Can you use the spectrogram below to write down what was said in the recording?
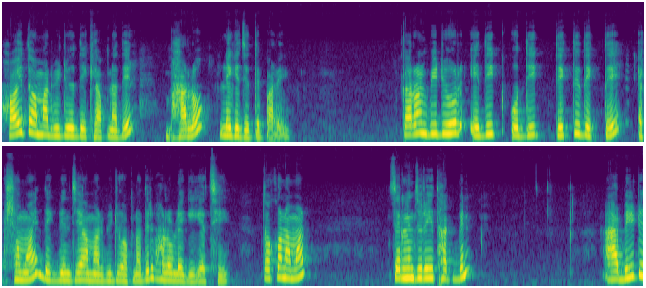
হয়তো আমার ভিডিও দেখে আপনাদের ভালো লেগে যেতে পারে। কারণ ভিডিওর এদিক ওদিক দেখতে দেখতে এক সময় দেখবেন যে আমার ভিডিও আপনাদের ভালো লেগে গেছে। তখন আমার চ্যানেল জুড়েই থাকবেন। আর ভিডিওটি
